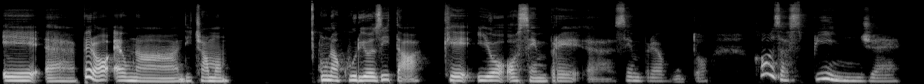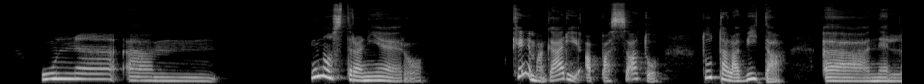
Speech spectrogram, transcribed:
e, eh, però è una, diciamo, una curiosità che io ho sempre, eh, sempre avuto. Cosa spinge un, um, uno straniero che magari ha passato tutta la vita uh, nel,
